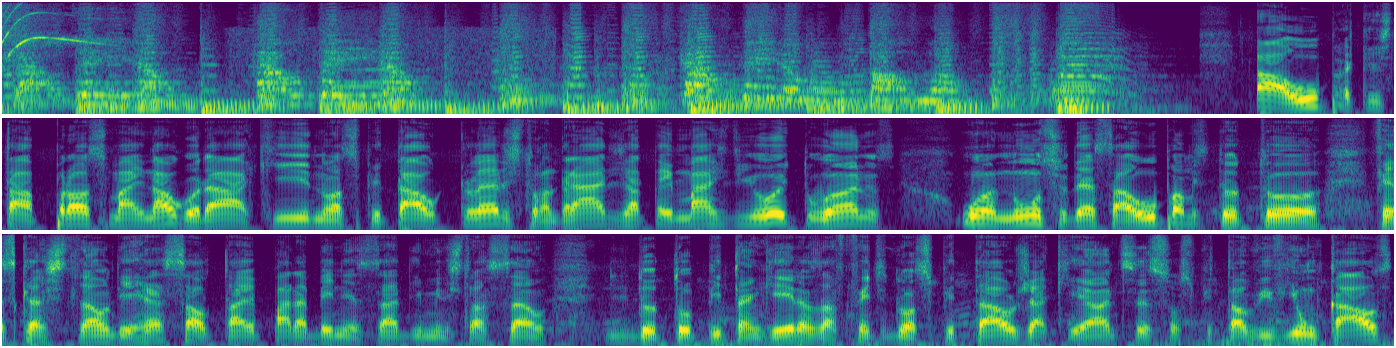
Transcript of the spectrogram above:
Caldeirão, caldeirão, caldeirão Paulão. A UPA, que está próxima a inaugurar aqui no Hospital Clériston Andrade, já tem mais de oito anos o anúncio dessa UPA. O doutor fez questão de ressaltar e parabenizar a administração de doutor Pitangueiras à frente do hospital, já que antes esse hospital vivia um caos.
